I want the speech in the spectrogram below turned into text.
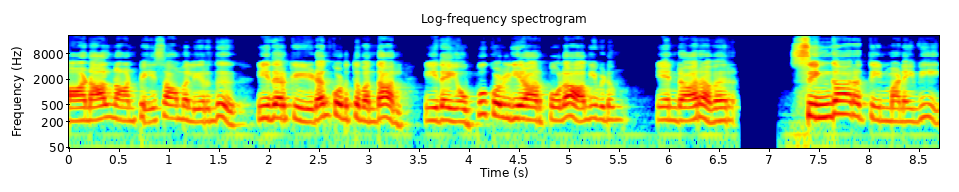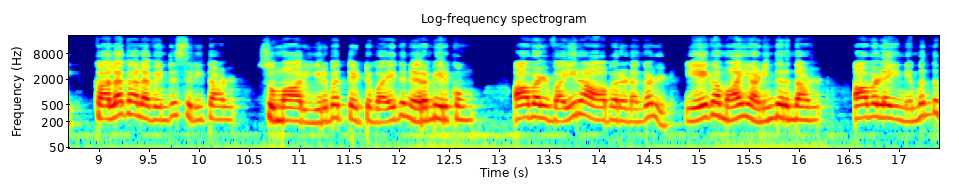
ஆனால் நான் பேசாமல் இருந்து இதற்கு இடம் கொடுத்து வந்தால் இதை ஒப்புக்கொள்கிறார் போல ஆகிவிடும் என்றார் அவர். சிங்காரத்தின் மனைவி கலகலவென்று சிரித்தாள். சுமார் இருபத்தெட்டு வயது நிரம்பியிருக்கும். அவள் வைர ஆபரணங்கள் ஏகமாய் அணிந்திருந்தாள். அவளை நிமிர்ந்து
